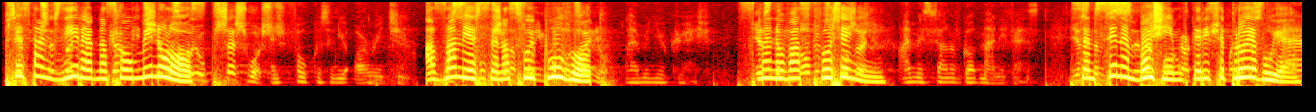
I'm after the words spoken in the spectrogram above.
Přestaň Przestań zírat na svou minulost a zaměř se na svůj původ. Jsme nová stvoření. Jsem synem Božím, který se projevuje.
